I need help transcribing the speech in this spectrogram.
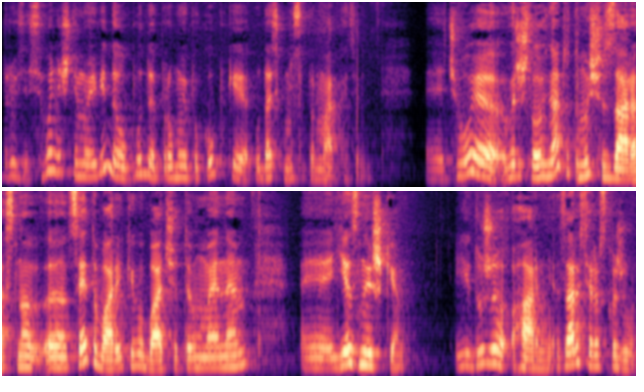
Друзі, сьогоднішнє моє відео буде про мої покупки у датському супермаркеті. Е, Чого я вирішила зняти? Тому що зараз на е, цей товар, який ви бачите у мене, е, є знижки і дуже гарні. Зараз я розкажу.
